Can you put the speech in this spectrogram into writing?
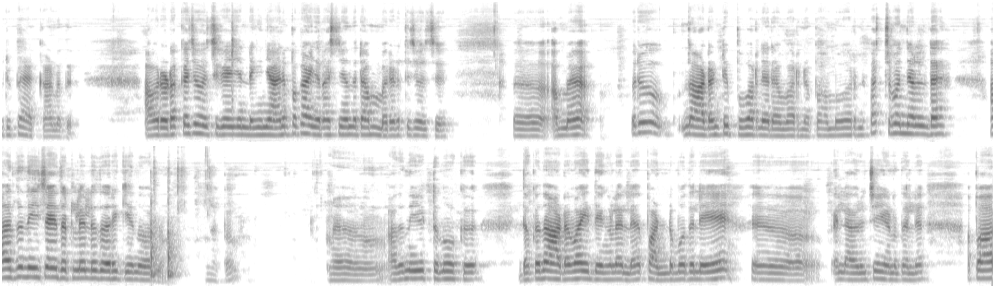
ഒരു പാക്കാണിത്. അവരോടൊക്കെ ചോദിച്ചു കഴിഞ്ഞിട്ടുണ്ടെങ്കിൽ ഞാനിപ്പോൾ കഴിഞ്ഞ പ്രാവശ്യം ഞാൻ എന്നിട്ട് അമ്മയുടെ അടുത്ത് ചോദിച്ചു അമ്മ ഒരു നാടൻ ടിപ്പ് പറഞ്ഞു തരാൻ പറഞ്ഞു. അപ്പോൾ അമ്മ പറഞ്ഞു പച്ചമഞ്ഞളുടെ അത് നീ ചെയ്തിട്ടില്ലല്ലോ ഇതുവരെയ്ക്കെന്ന് പറഞ്ഞു. അപ്പം അത് നീ ഇട്ട് നോക്ക്. ഇതൊക്കെ നാടൻ വൈദ്യങ്ങളല്ലേ. പണ്ട് മുതലേ എല്ലാവരും ചെയ്യണതല്ലേ. അപ്പോൾ ആ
